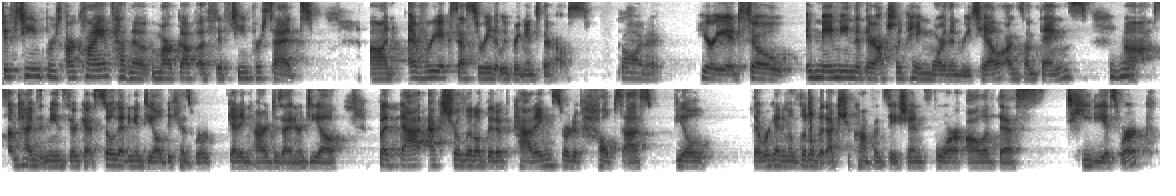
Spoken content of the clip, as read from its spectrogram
15%, our clients have a markup of 15% on every accessory that we bring into their house. Got it. Period. So it may mean that they're actually paying more than retail on some things. Mhm. Um, sometimes it means they're get, still getting a deal because we're getting our designer deal. But that extra little bit of padding sort of helps us feel that we're getting a little bit extra compensation for all of this tedious work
